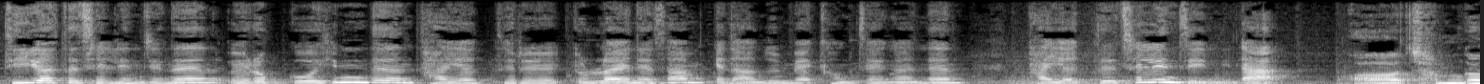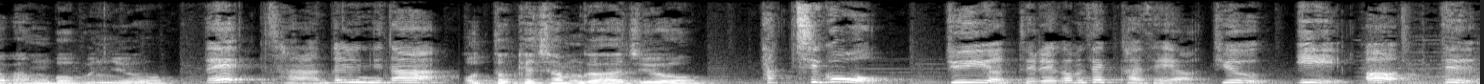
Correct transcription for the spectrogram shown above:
듀이어트 challenge는 외롭고 힘든 다이어트를 온라인에서 함께 나누며 경쟁하는 다이어트 challenge입니다. 아, 참가 방법은요? 네, 잘 안 들립니다. 어떻게 참가하지요? 닥치고 듀이어트를 검색하세요. 듀이어트.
